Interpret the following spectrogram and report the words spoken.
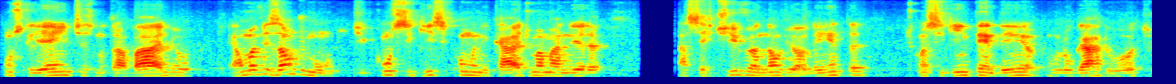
com os clientes, no trabalho, é uma visão de mundo, de conseguir se comunicar de uma maneira assertiva, não violenta, de conseguir entender o lugar do outro.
